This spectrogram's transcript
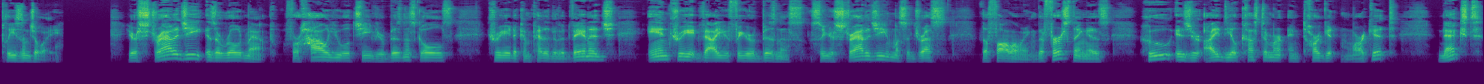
Please enjoy. Your strategy is a roadmap for how you will achieve your business goals, create a competitive advantage, and create value for your business. So, your strategy must address the following. The first thing is who is your ideal customer and target market? Next,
